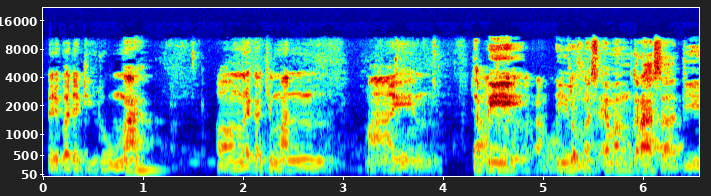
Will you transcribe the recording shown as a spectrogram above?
daripada di rumah eh, mereka cuman main Tapi cuma kamu iya mas sih. emang kerasa di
